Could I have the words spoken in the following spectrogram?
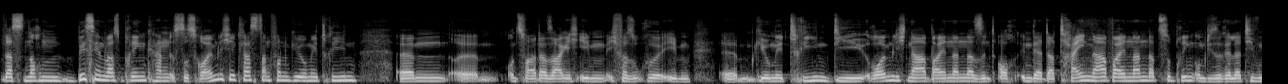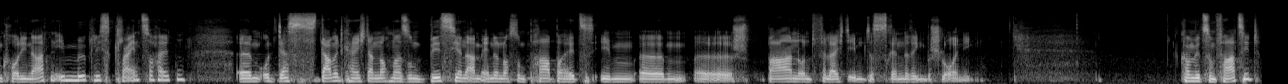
was noch ein bisschen was bringen kann, ist das räumliche Clustern von Geometrien. Ähm, ähm, und zwar, da sage ich eben, ich versuche eben ähm, Geometrien, die räumlich nah beieinander sind, auch in der Datei nah beieinander zu bringen, um diese relativen Koordinaten eben möglichst klein zu halten. Ähm, und das, damit kann ich dann nochmal so ein bisschen am Ende noch so ein paar Bytes eben ähm, äh, sparen und vielleicht eben das Rendering beschleunigen. Kommen wir zum Fazit.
